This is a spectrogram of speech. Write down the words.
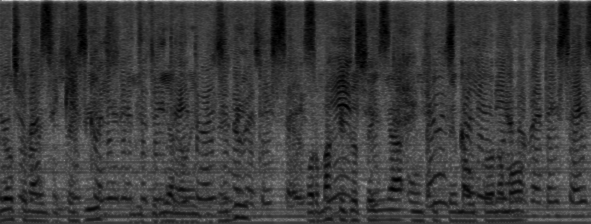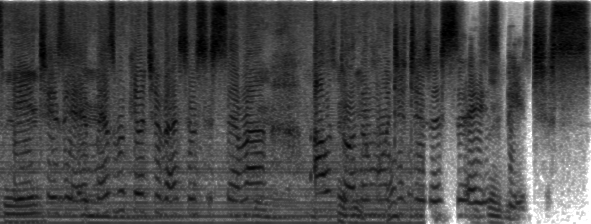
e eu 32 o tivesse que 96 bits, elegiría 32 e 96 bits, 96 por más que yo tenga un sistema autónomo 96 de, eh, de 16 autônomo bits, de ¿no? 16 16 bits.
